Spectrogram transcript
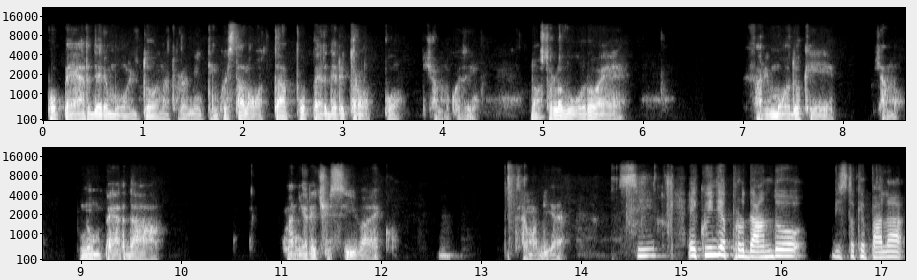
può perdere molto naturalmente in questa lotta, può perdere troppo, diciamo così. Il nostro lavoro è fare in modo che diciamo, non perda maniera eccessiva, ecco, possiamo dire. Sì, e quindi approdando, visto che parla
